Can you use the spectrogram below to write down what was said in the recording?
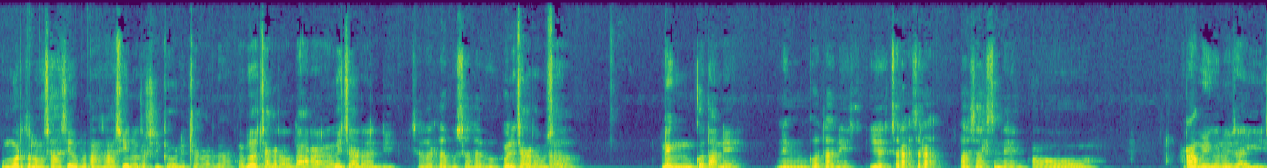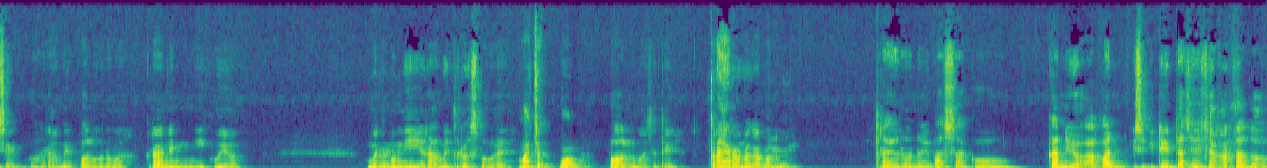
Umur telung sasi apa petang sasi no terus digawe nih Jakarta. Tapi aku Jakarta Utara, ini Jakarta di. Jakarta Pusat aku. Ini Jakarta Pusat. Oh, Neng kotane ning kotane ya cerak-cerak Pasar Senen. oh rame kono saiki San. Wah, rame pol ngono mah. Kraning iku yo. Ben-bengi rame terus pokoknya. Macet pol. Pol maksudnya. Terakhir ono kapan kowe? Terakhir Rono iki pas aku kan yo aku kan is- identitas ya Jakarta tuh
